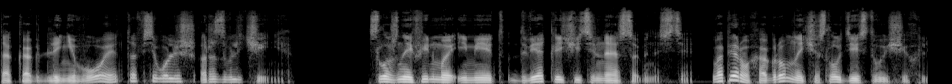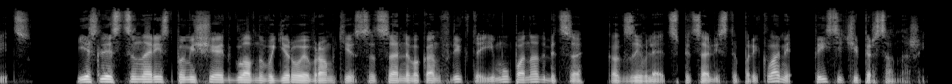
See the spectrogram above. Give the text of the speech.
так как для него это всего лишь развлечение. Сложные фильмы имеют две отличительные особенности. Во-первых, огромное число действующих лиц. Если сценарист помещает главного героя в рамки социального конфликта, ему понадобится, как заявляют специалисты по рекламе, тысячи персонажей.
